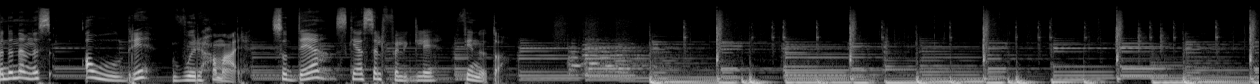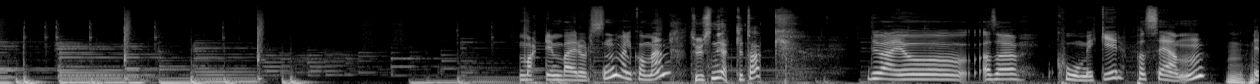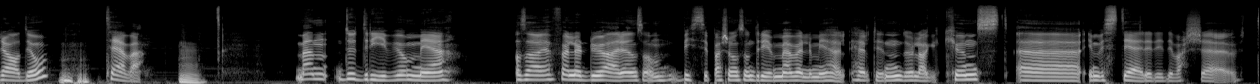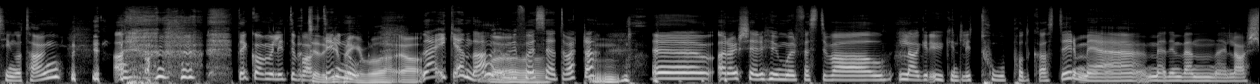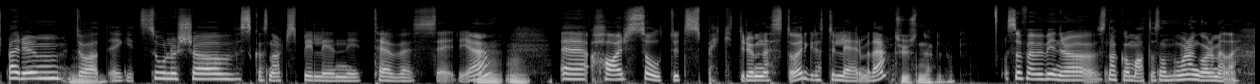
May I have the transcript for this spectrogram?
men det nevnes aldri hvor han er, så det skal jeg selvfølgelig finne ut av. Martin Beyer-Olsen, velkommen. Tusen hjertelig takk. Du er jo altså komiker på scenen, Mhm, radio, mhm, TV. mhm. Men du driver jo med Altså, jeg føler du er en sånn busy person som driver med veldig mye hele, hele tiden. Du lager kunst, eh, investerer i diverse ting og tang. det kommer vi litt tilbake til. tjener ikke penger på det. Ja. Nei, ikke ennå. Vi får se etter hvert, da. Mm. Eh, arrangerer humorfestival, lager ukentlig to podkaster med, med din venn Lars Berrum. Du har hatt et eget soloshow, skal snart spille inn i TV-serie. Mm, mm. Eh, har solgt ut Spektrum neste år, gratulerer med det. Tusen hjertelig takk. Så før vi begynner å snakke om mat og sånn, hvordan går det med deg?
